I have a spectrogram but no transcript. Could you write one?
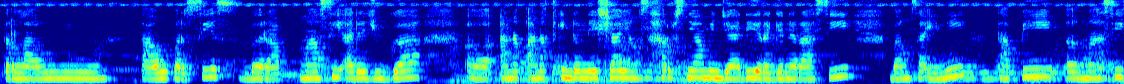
terlalu tahu persis berapa masih ada juga anak-anak uh, Indonesia yang seharusnya menjadi regenerasi bangsa ini, tapi uh, masih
